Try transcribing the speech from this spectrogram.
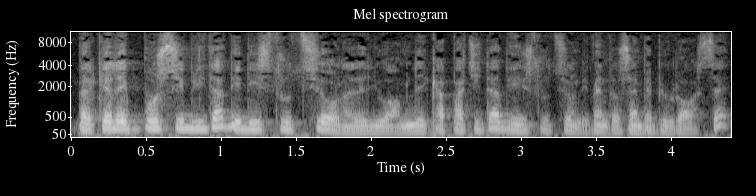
Perché le possibilità di distruzione degli uomini, le capacità di distruzione diventano sempre più grosse,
